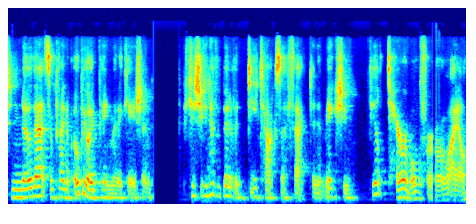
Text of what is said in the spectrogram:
to know that some kind of opioid pain medication because you can have a bit of a detox effect and it makes you feel terrible for a while.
